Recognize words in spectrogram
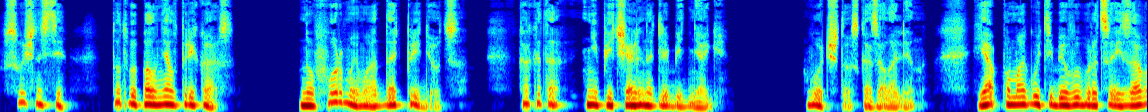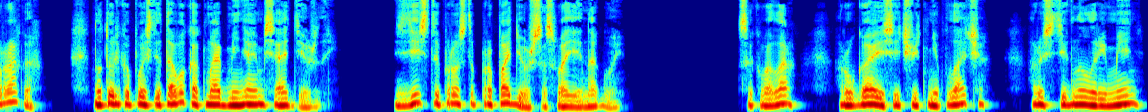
В сущности, тот выполнял приказ, но форму ему отдать придется. Как это не печально для бедняги. «Вот что», — сказал Ален, — «я помогу тебе выбраться из оврага, но только после того, как мы обменяемся одеждой. Здесь ты просто пропадешь со своей ногой». Саквалар, ругаясь и чуть не плача, расстегнул ремень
